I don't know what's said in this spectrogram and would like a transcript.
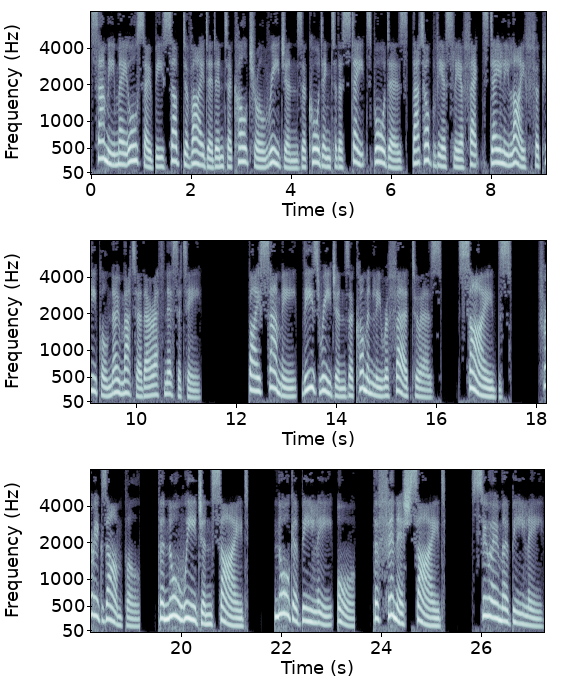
Sami may also be subdivided into cultural regions according to the state's borders, that obviously affects daily life for people no matter their ethnicity. By Sami, these regions are commonly referred to as sides. For example, the Norwegian side, Norge or the Finnish side, Suomi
